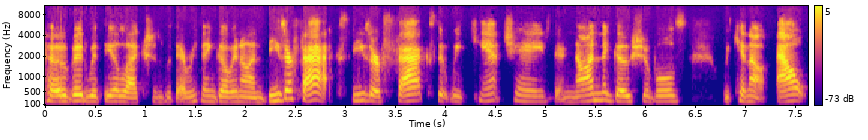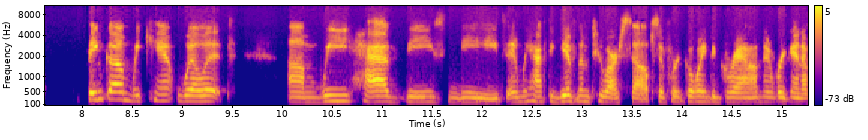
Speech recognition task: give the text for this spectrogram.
COVID, with the elections, with everything going on. These are facts. These are facts that we can't change. They're non negotiables. We cannot out think them. We can't will it. Um, we have these needs and we have to give them to ourselves if we're going to ground and we're going to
